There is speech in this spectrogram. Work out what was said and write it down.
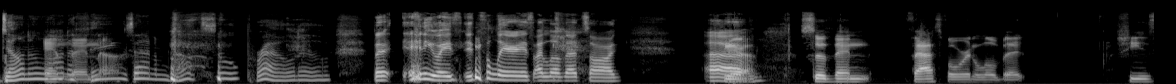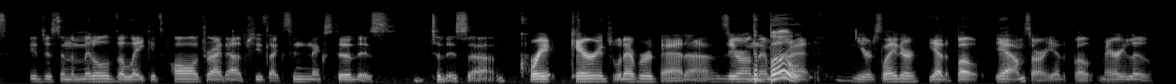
done a lot And of then, uh, things that I'm not so proud of. But anyways, it's hilarious. I love that song. Um, Yeah. So then, fast forward a little bit. She's just in the middle of the lake. It's all dried up. She's like sitting next to this to this uh, cra- carriage, whatever that uh, Zero and The them boat. were at years later. Yeah, the boat. Yeah, I'm sorry. Yeah, the boat. Mary Lou,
